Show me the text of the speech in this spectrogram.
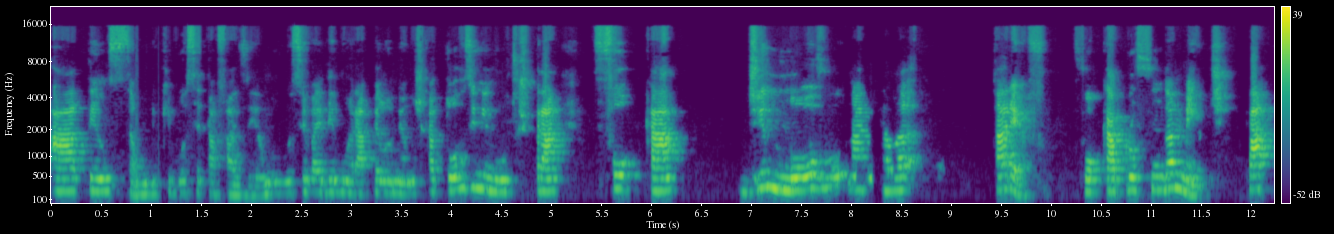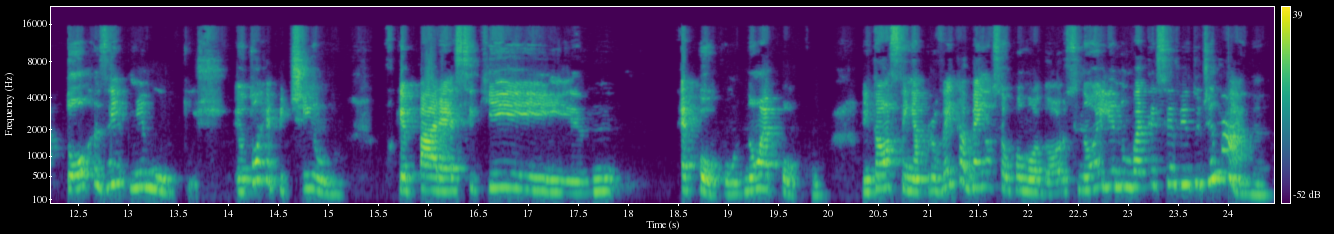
a atenção do que você está fazendo, você vai demorar pelo menos 14 minutos para focar de novo naquela tarefa. Focar profundamente. 14 minutos. Eu estou repetindo porque parece que é pouco, não é pouco. Então, assim, aproveita bem o seu Pomodoro, senão ele não vai ter servido de nada.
